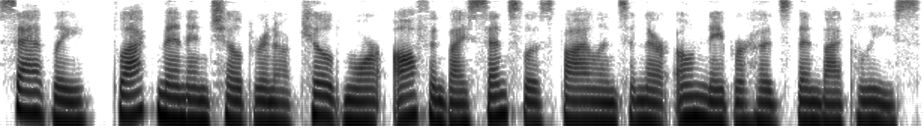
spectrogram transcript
Sadly, black men and children are killed more often by senseless violence in their own neighborhoods than by police.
